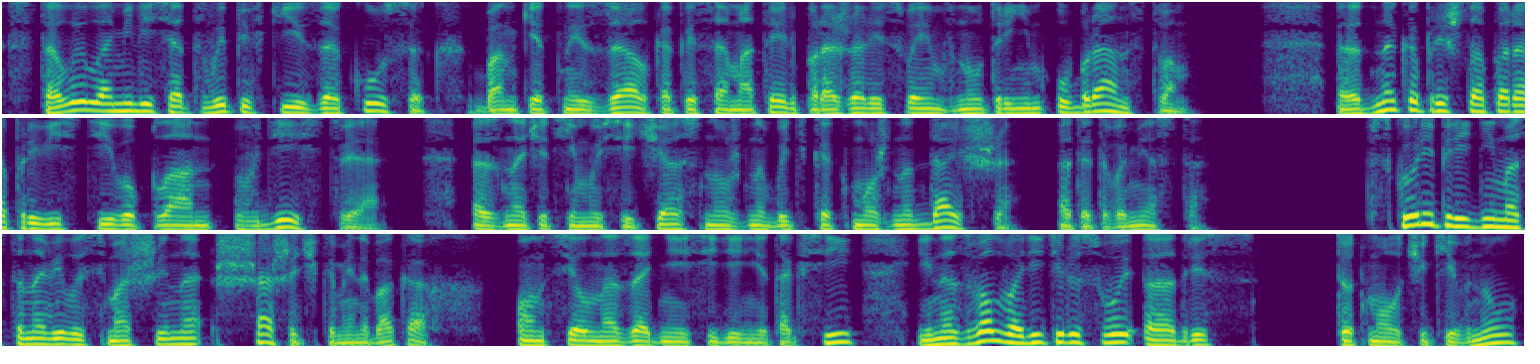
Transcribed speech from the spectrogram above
Столы ломились от выпивки и закусок, банкетный зал, как и сам отель, поражали своим внутренним убранством. Однако пришла пора привести его план в действие, а значит, ему сейчас нужно быть как можно дальше от этого места. Вскоре перед ним остановилась машина с шашечками на боках. Он сел на заднее сиденье такси и назвал водителю свой адрес. Тот молча кивнул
